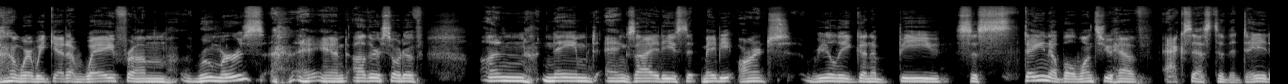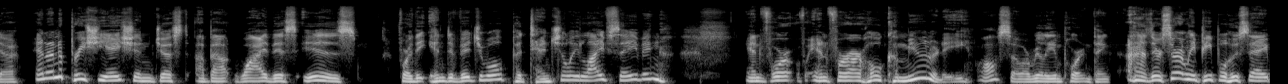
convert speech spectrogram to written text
where we get away from rumors and other sort of unnamed anxieties that maybe aren't really going to be sustainable once you have access to the data, and an appreciation just about why this is for the individual potentially life saving and for and for our whole community also a really important thing. There's certainly people who say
